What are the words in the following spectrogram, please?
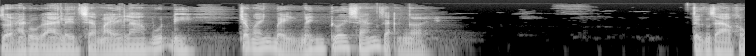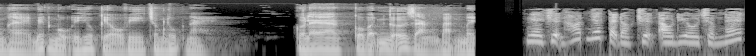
Rồi hai cô gái lên xe máy lao bút đi. Trong ánh bình minh tươi sáng dạng ngời. Từng Giao không hề biết ngụ ý yêu Kiều Vi trong lúc này. Có lẽ cô vẫn ngỡ rằng bạn mình Nghe chuyện hot nhất tại đọc audio.net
